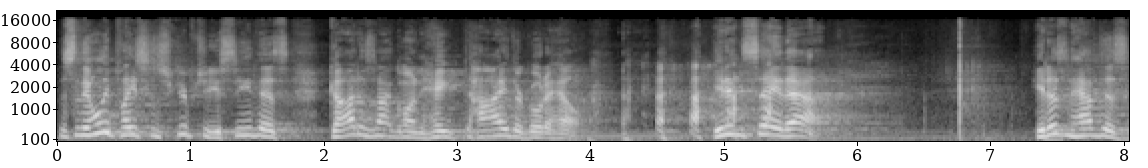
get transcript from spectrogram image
This is the only place in scripture you see this. God is not going, hey, tithe or go to hell. he didn't say that. He doesn't have this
